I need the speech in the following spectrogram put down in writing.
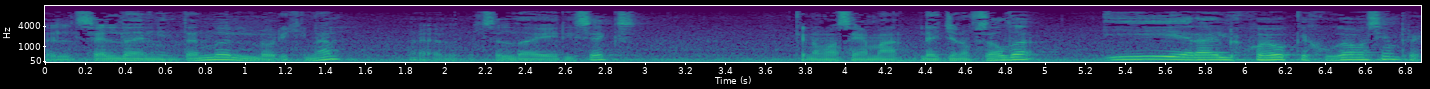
el Zelda de Nintendo, el original, el Zelda 86 que nomás se llama Legend of Zelda, y era el juego que jugaba siempre.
